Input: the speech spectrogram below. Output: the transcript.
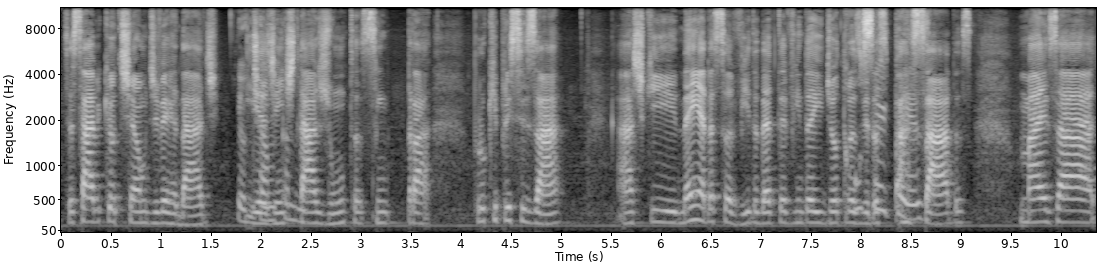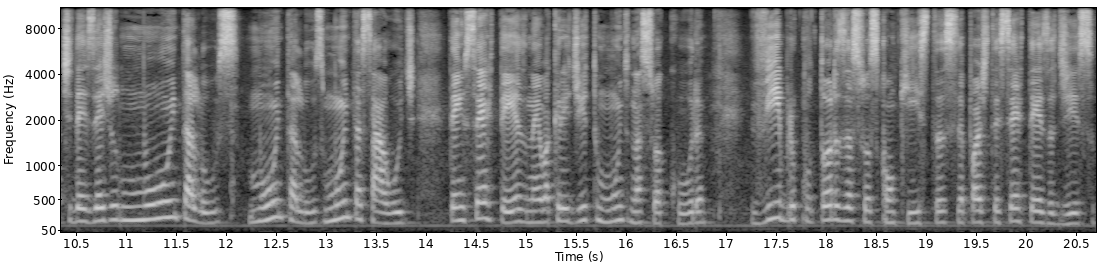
Você sabe que eu te amo de verdade. Eu e te a amo gente também. tá junto, assim, para o que precisar. Acho que nem é dessa vida, deve ter vindo aí de outras Com vidas certeza. passadas. Mas ah, te desejo muita luz, muita luz, muita saúde. Tenho certeza, né? Eu acredito muito na sua cura. Vibro com todas as suas conquistas. Você pode ter certeza disso.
